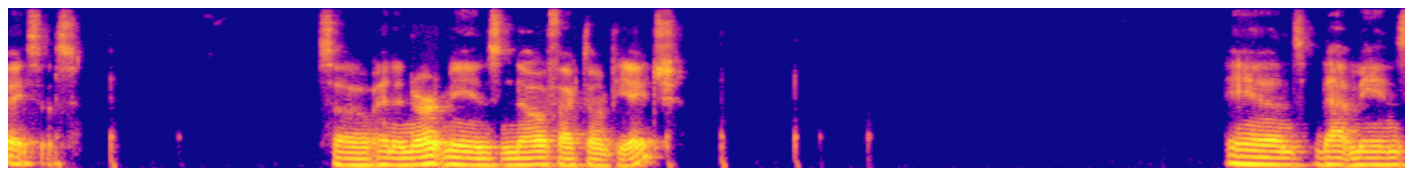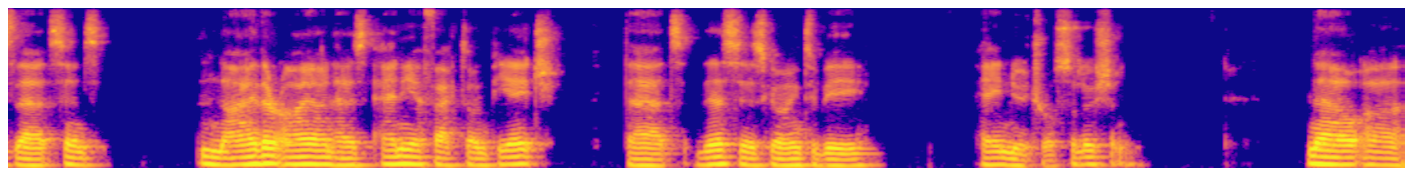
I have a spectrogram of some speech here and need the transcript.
bases. So an inert means no effect on pH. And that means that since neither ion has any effect on pH, that this is going to be a neutral solution. Now, uh,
